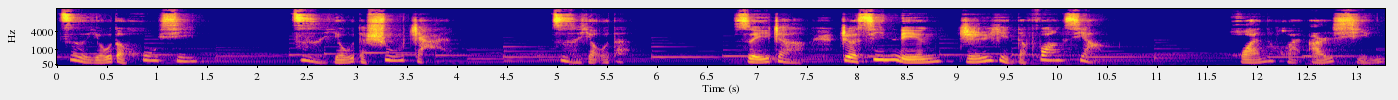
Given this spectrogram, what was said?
自由的呼吸，自由的舒展，自由的随着这心灵指引的方向，缓缓而行，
